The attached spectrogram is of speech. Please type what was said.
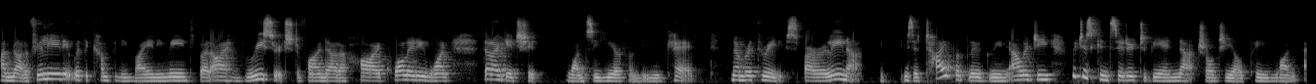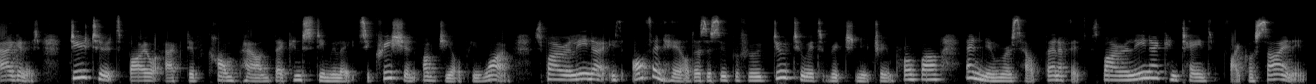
I'm not affiliated with the company by any means, but I have researched to find out a high quality one that I get shipped once a year from the UK. Number three, spirulina. It is a type of blue-green algae which is considered to be a natural GLP-1 agonist due to its bioactive compound that can stimulate secretion of GLP-1. Spirulina is often hailed as a superfood due to its rich nutrient profile and numerous health benefits. Spirulina contains phycocyanin,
